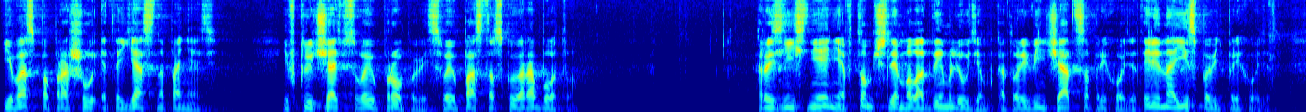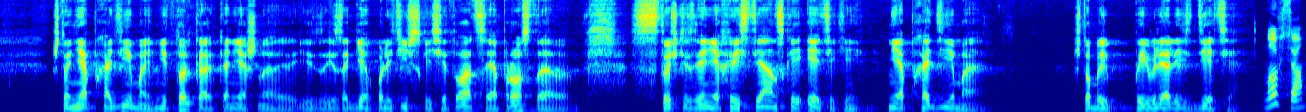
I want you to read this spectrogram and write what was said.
И вас попрошу это ясно понять и включать в свою проповедь, свою пасторскую работу. Разъяснение, в том числе молодым людям, которые венчаться приходят или на исповедь приходят, что необходимо не только, конечно, из- из-за геополитической ситуации, а просто с точки зрения христианской этики необходимо, чтобы появлялись дети – Ну все,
